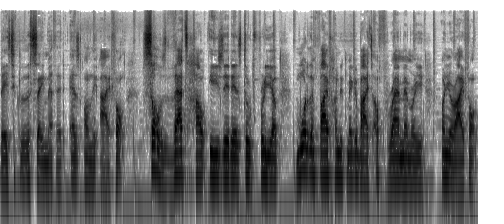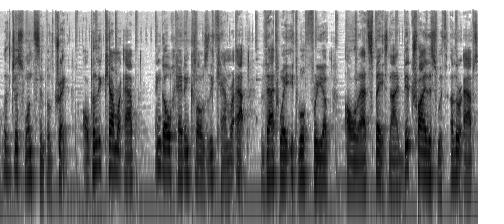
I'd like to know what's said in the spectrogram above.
basically the same method as on the iPhone. So that's how easy it is to free up more than 500 megabytes of RAM memory on your iPhone with just one simple trick. Open the camera app and go ahead and close the camera app. That way it will free up all that space. Now I did try this with other apps,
